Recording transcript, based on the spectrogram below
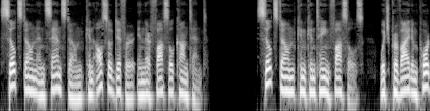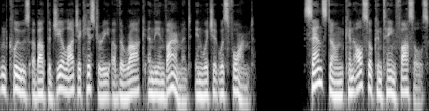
siltstone and sandstone can also differ in their fossil content. Siltstone can contain fossils, which provide important clues about the geologic history of the rock and the environment in which it was formed. Sandstone can also contain fossils,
